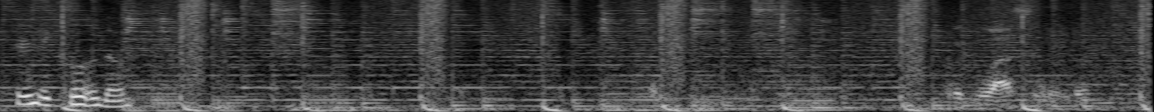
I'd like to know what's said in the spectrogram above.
It's really cool though. Put a glass in it. though.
